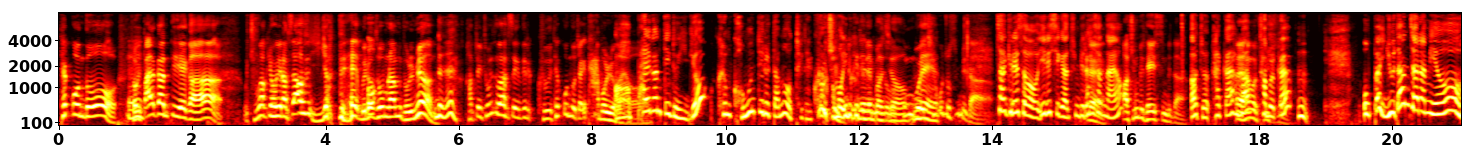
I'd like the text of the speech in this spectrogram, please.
태권도 네. 저기 빨간 띠애가 중학교 형이랑 싸워서 이겼대. 뭐 이런 소문 한번 돌면 네. 갑자기 초등학생들이 그 태권도장에 다 몰려가요. 아 빨간 띠도 이겨? 그럼 검은 띠를 따면 어떻게 될까? 그렇지. 뭐 이렇게 되는 거죠. 홍보에 네. 최고 좋습니다. 자 그래서 이리 씨가 준비를 네. 하셨나요? 아, 준비돼 있습니다. 어, 저 갈까요? 네, 한번, 한번 가볼까요? 음. 오빠 유단자라며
